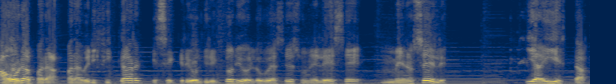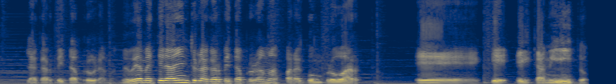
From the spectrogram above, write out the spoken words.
ahora para, para verificar que se creó el directorio, lo que voy a hacer es un ls-l. Y ahí está la carpeta programas. Me voy a meter adentro de la carpeta programas para comprobar eh, que el caminito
